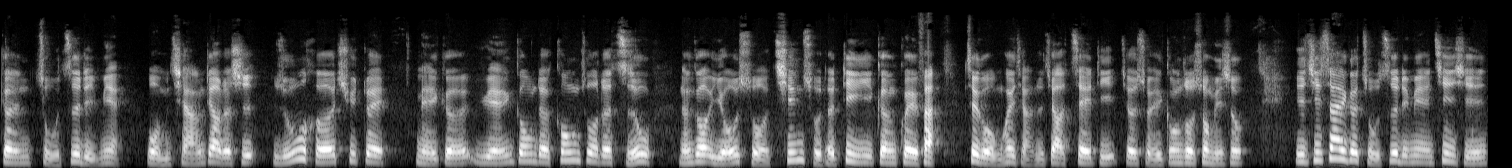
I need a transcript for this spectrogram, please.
跟组织里面，我们强调的是如何去对每个员工的工作的职务。能够有所清楚的定义跟规范，这个我们会讲的叫 JD，就是属于工作说明书，以及在一个组织里面进行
